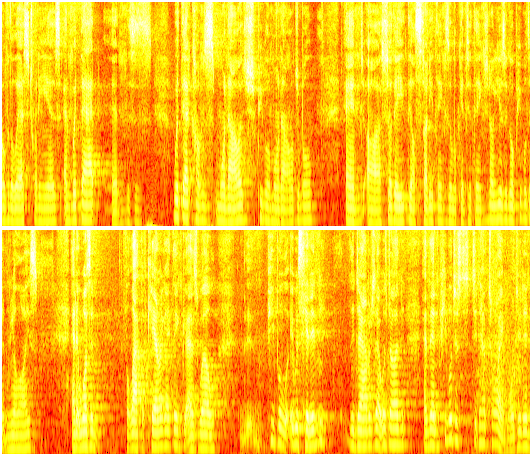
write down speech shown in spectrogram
over the last 20 years. And with that, and this is, with that comes more knowledge. People are more knowledgeable and uh, so they they'll study things and look into things. You know, years ago people didn't realize, and it wasn't for lack of caring. I think as well, people it was hidden, the damage that was done, and then people just didn't have time or didn't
